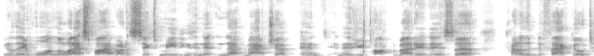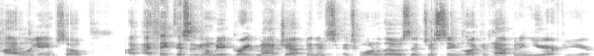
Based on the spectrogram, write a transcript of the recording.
you know, they've won the last five out of six meetings in, it, in that matchup. And, and as you talked about, it is uh, kind of the de facto title game. So I, I think this is going to be a great matchup. And it's, it's one of those that just seems like it's happening year after year.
